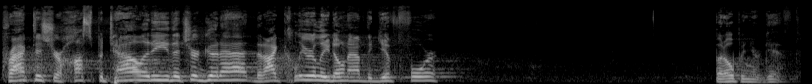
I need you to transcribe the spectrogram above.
Practice your hospitality that you're good at, that I clearly don't have the gift for. But open your gift.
